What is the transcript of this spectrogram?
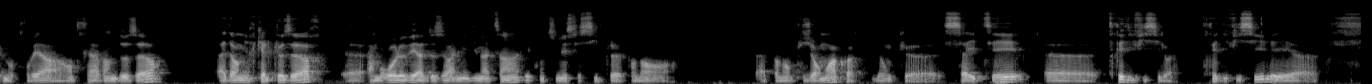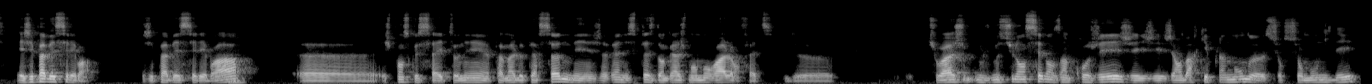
je me retrouvais à rentrer à 22h, à dormir quelques heures, à me relever à 2h30 du matin et continuer ce cycle pendant bah, pendant plusieurs mois quoi. Donc ça a été très difficile. Ouais très difficile et, euh, et j'ai pas baissé les bras. J'ai pas baissé les bras. Euh, et je pense que ça a étonné pas mal de personnes, mais j'avais un espèce d'engagement moral en fait. De, tu vois, je, me suis lancé dans un projet, j'ai embarqué plein de monde sur sur mon idée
